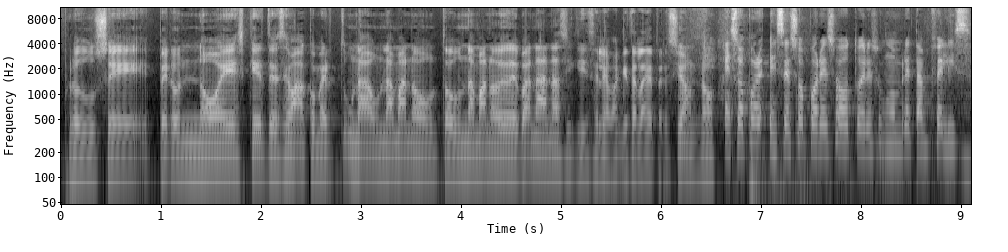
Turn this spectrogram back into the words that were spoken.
produce, pero no es que ustedes se van a comer una, una mano, toda una mano de bananas y que se les va a quitar la depresión, ¿no? Eso por, es eso por eso tú eres un hombre tan feliz.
